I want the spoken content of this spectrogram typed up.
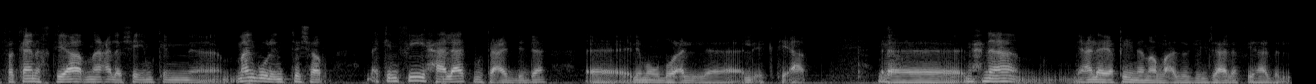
فكان اختيارنا على شيء يمكن آه، ما نقول انتشر لكن في حالات متعددة آه، لموضوع ال- الاكتئاب. آه، نحن على يقين أن الله عز وجل جعل في هذا ال-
